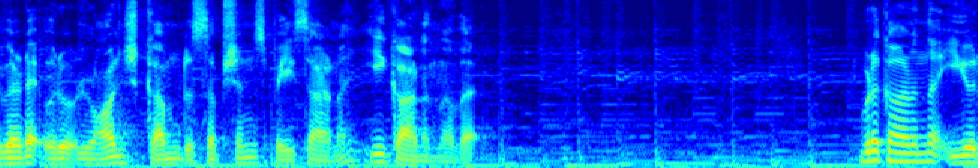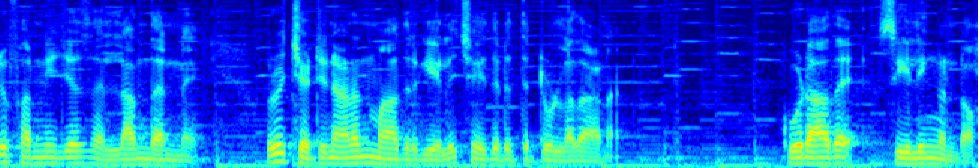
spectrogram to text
ഇവരുടെ ഒരു ലോഞ്ച് കം റിസപ്ഷൻ സ്പേസാണ് ഈ കാണുന്നത്. ഇവിടെ കാണുന്ന ഈ ഒരു ഫർണിച്ചേഴ്സ് എല്ലാം തന്നെ ഒരു ചെട്ടിനാടൻ മാതൃകയിൽ ചെയ്തെടുത്തിട്ടുള്ളതാണ്. കൂടാതെ സീലിംഗ് ഉണ്ടോ?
